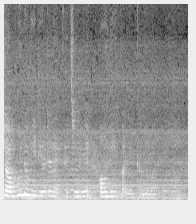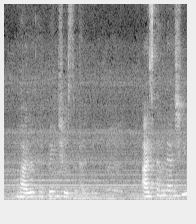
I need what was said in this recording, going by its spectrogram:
সম্পূর্ণ ভিডিওটা দেখার জন্য অনেক অনেক ধন্যবাদ। ভালো থাকবেন সুস্থ থাকবেন। আজ তাহলে আসি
